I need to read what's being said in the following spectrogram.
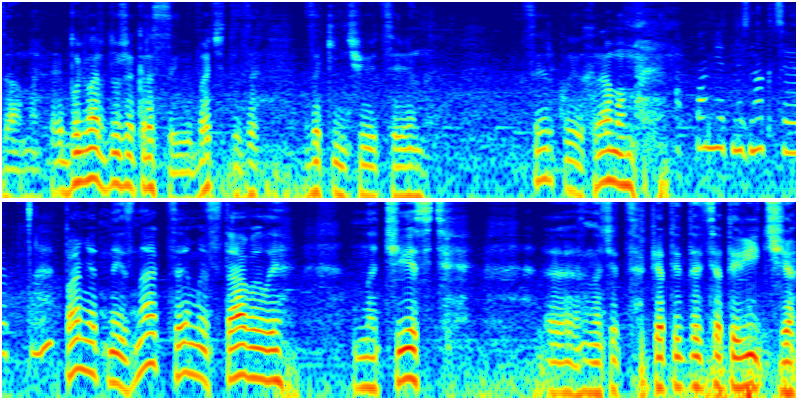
саме. Бульвар дуже красивий, бачите, закінчується він церквою, храмом. Пам'ятний знак це кому? Пам'ятний знак це ми ставили на честь е, значить, 50-річчя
